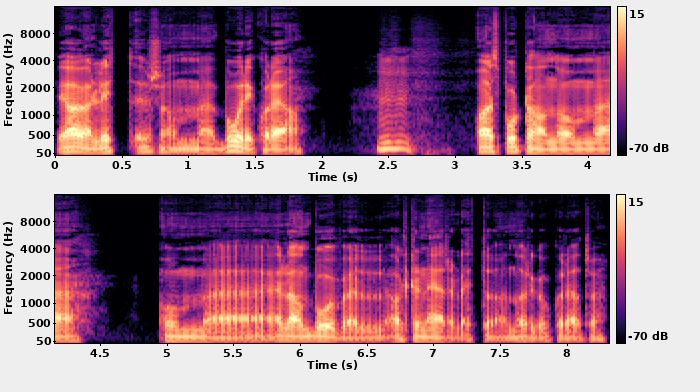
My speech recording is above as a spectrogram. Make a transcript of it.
Vi har jo en lytter som bor i Korea, mm. og jeg spurte han om, eh, om eh, Eller han bor vel, alternerer litt, og Norge og Korea, tror jeg.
